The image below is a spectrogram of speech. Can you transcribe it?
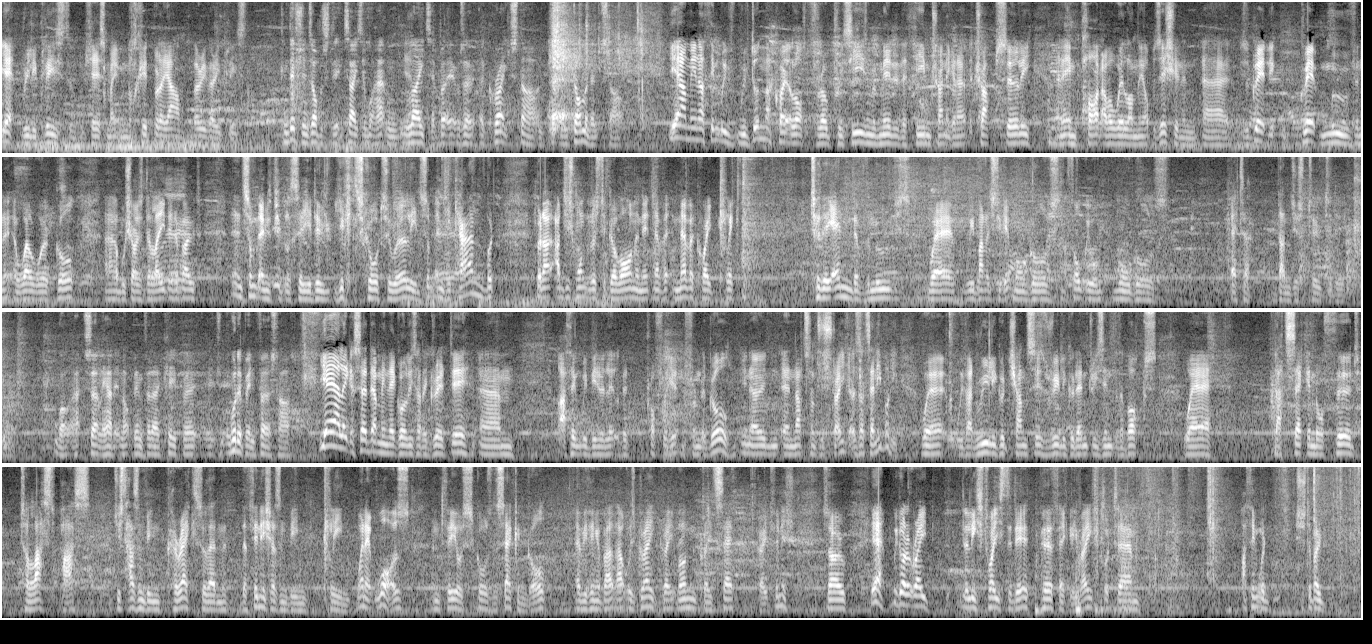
yeah, really pleased. Case making look it, but I am very very pleased. Conditions obviously dictated what happened yeah. later, but it was a, a great start and a dominant start. Yeah, I mean, I think we've we've done that quite a lot throughout pre-season. We've made it a theme, trying to get out the traps early and impart our will on the opposition. And uh, it was a great great move and a well-worked goal, uh, which I was delighted about. And sometimes people say you do you can score too early, and sometimes you can. But but I, I just wanted us to go on, and it never never quite clicked to the end of the moves where we managed to get more goals. I thought we were more goals better than just two today well, certainly had it not been for their keeper, it would have been first half. Yeah, like I said, I mean, their goalies had a great day. Um, I think we've been a little bit profligate in front of goal, you know, and, and that's not just strikers, that's anybody. Where we've had really good chances, really good entries into the box, where that second or third to last pass just hasn't been correct, so then the finish hasn't been clean. When it was, and Theo scores the second goal, everything about that was great. Great run, great set, great finish. So, yeah, we got it right at least twice today, perfectly right. But um, I think we're just about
